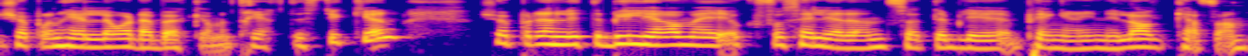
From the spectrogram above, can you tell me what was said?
köper en hel låda böcker med 30 stycken. Köper den lite billigare av mig och får sälja den så att det blir pengar in i lagkassan.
